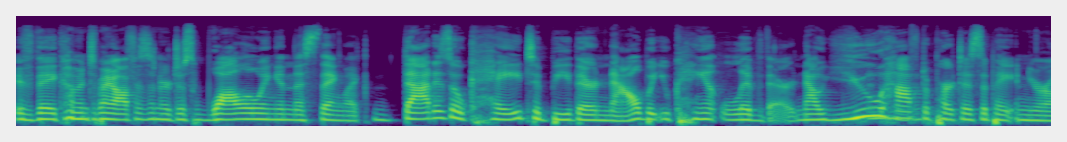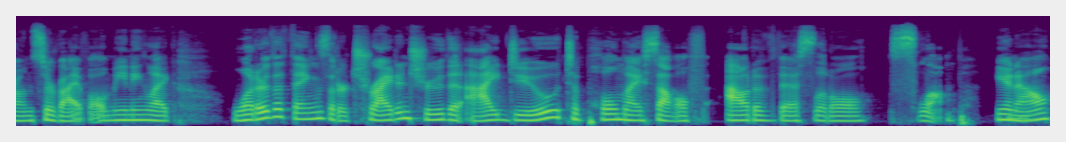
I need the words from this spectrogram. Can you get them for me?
if they come into my office and are just wallowing in this thing, like, that is okay to be there now, but you can't live there. Now you have to participate in your own survival, meaning, like, what are the things that are tried and true that I do to pull myself out of this little slump, you mm-hmm. know?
